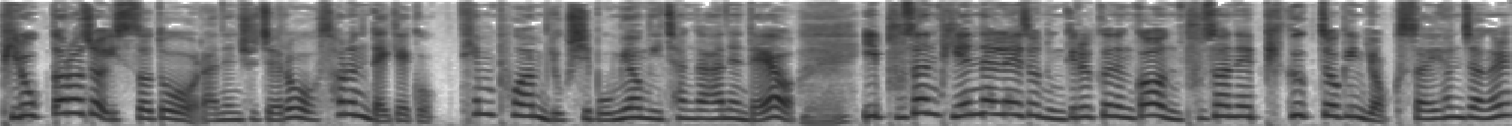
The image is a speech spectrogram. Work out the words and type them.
비록 떨어져 있어도 라는 주제로 34개국, 팀 포함 65명이 참가하는데요. 네. 이 부산 비엔날레에서 눈길을 끄는 건 부산의 비극적인 역사의 현장을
